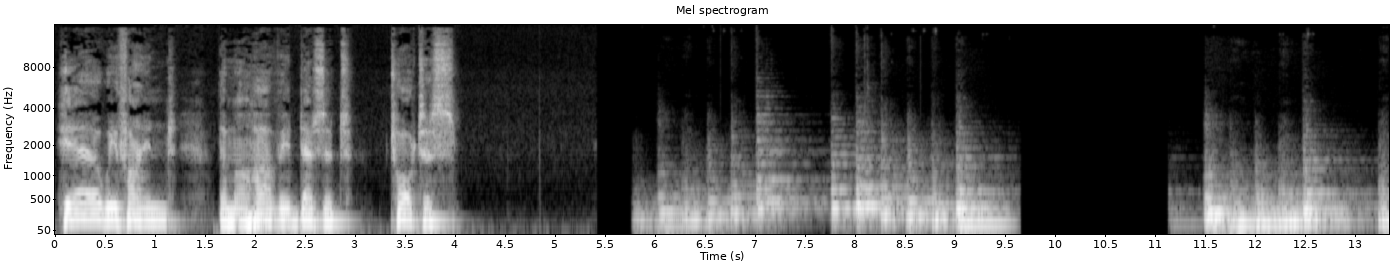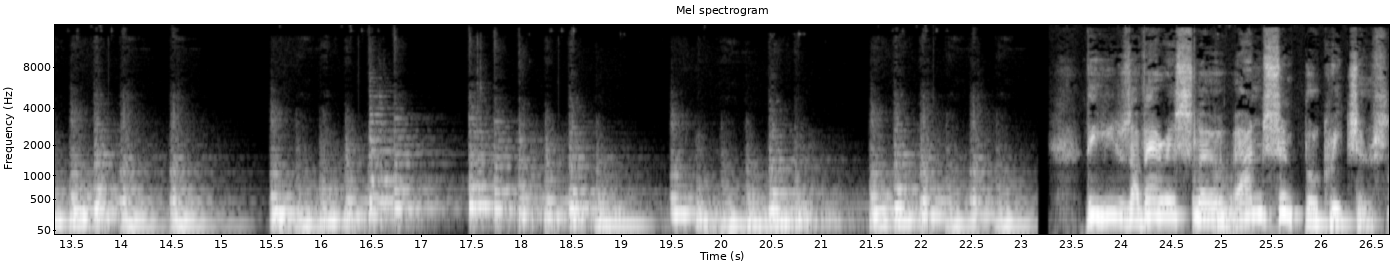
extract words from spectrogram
Here we find the Mojave Desert tortoise. These are very slow and simple creatures.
